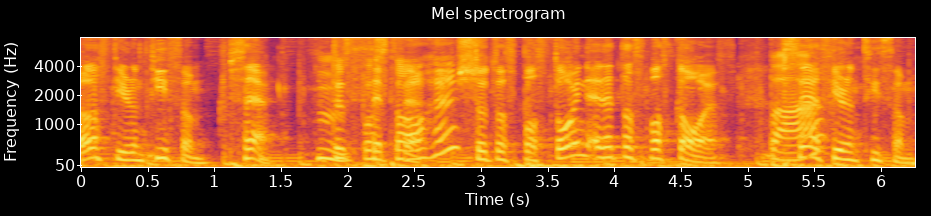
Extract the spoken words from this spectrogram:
është i rëndësishëm. Pse? Hmm. Të spostohesh? Të të spostojnë edhe të spostohesh. Pa? Pse është i rëndësishëm?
